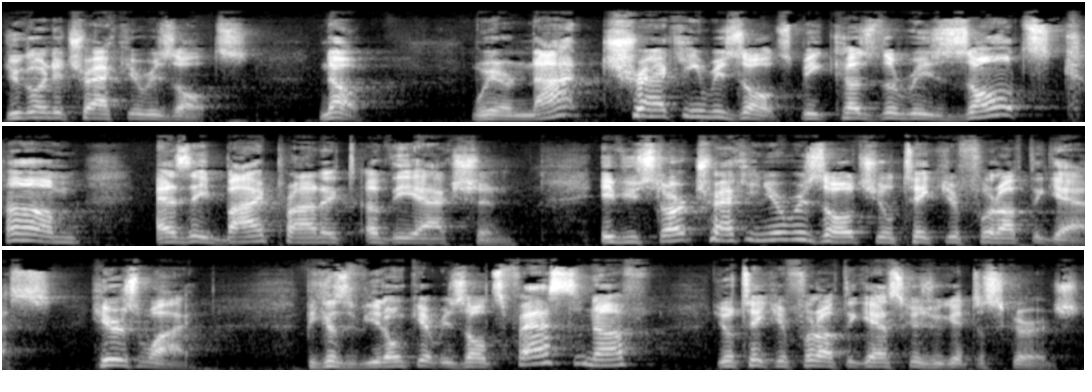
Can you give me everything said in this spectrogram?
you're going to track your results. No, we are not tracking results because the results come as a byproduct of the action. If you start tracking your results, you'll take your foot off the gas. Here's why. Because if you don't get results fast enough, you'll take your foot off the gas because you get discouraged.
